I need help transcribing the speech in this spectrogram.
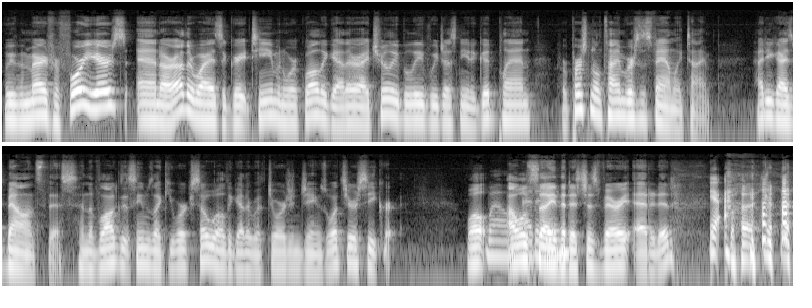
We've been married for four years and are otherwise a great team and work well together. I truly believe we just need a good plan for personal time versus family time. How do you guys balance this? In the vlogs, it seems like you work so well together with George and James. What's your secret? Well, Well, I will say that it's just very edited Yeah. but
